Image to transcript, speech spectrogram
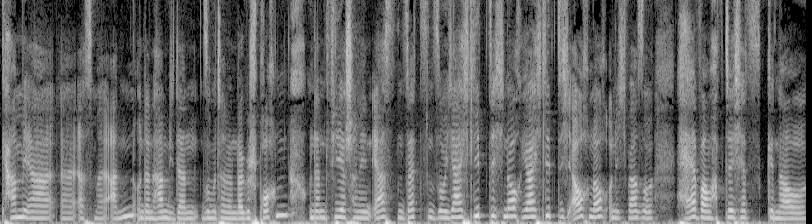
kamen ja äh, erstmal an und dann haben die dann so miteinander gesprochen und dann fiel ja schon in den ersten Sätzen so, ja, ich lieb dich noch, ja, ich lieb dich auch noch und ich war so, hä, warum habt ihr euch jetzt genau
